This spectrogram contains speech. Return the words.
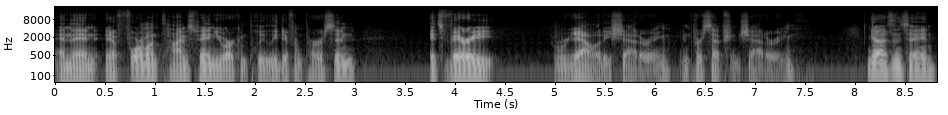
and then in a four month time span, you are a completely different person it's very reality shattering and perception shattering. Yeah, it's insane.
